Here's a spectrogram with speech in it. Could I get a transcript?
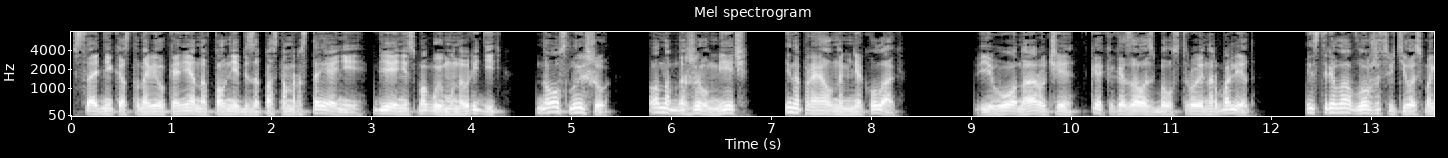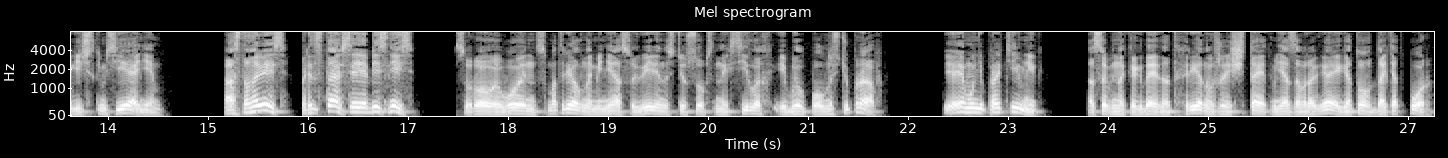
Всадник остановил коня на вполне безопасном расстоянии, где я не смогу ему навредить, но услышу, он обнажил меч и направил на меня кулак. В его наруче, как оказалось, был встроен арбалет, и стрела в ложе светилась магическим сиянием. «Остановись! Представься и объяснись!» Суровый воин смотрел на меня с уверенностью в собственных силах и был полностью прав. Я ему не противник, особенно когда этот хрен уже считает меня за врага и готов дать отпор.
